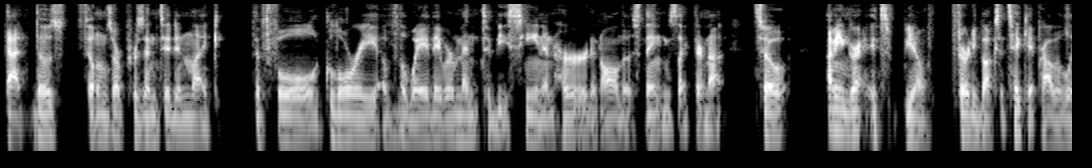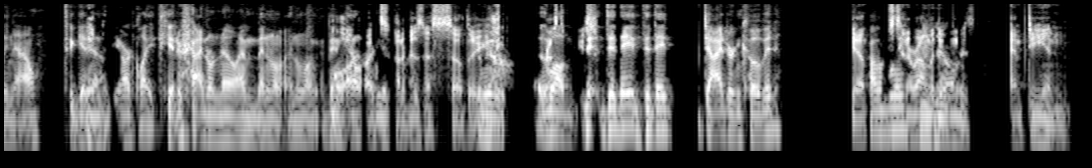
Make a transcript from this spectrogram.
that those films are presented in like the full glory of the way they were meant to be seen and heard and all those things. Like they're not. So I mean, it's you know thirty bucks a ticket probably now to get Yeah. into the ArcLight theater. I don't know. I haven't been in a, long. Been well, ArcLight's out of business. So there you Really? go. Well, in peace. di- did they did they die during COVID? Yep. Probably. Cinerama Mhm. Dome is empty and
